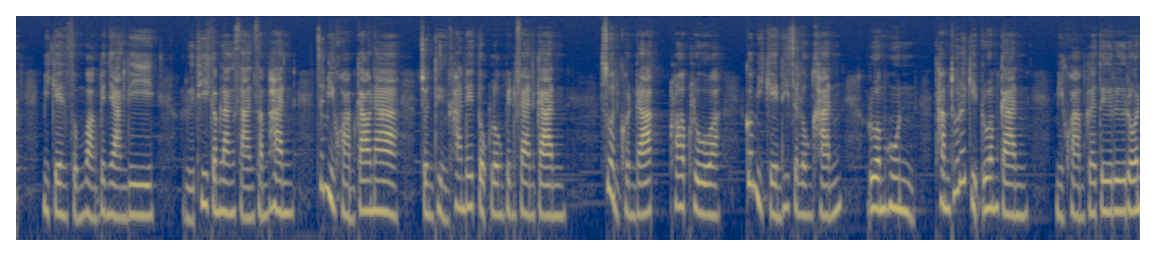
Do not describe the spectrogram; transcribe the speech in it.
ด มีเกณฑ์สมหวังเป็นอย่างดี หรือที่กำลังสารสัมพันธ์ จะมีความก้าวหน้า จนถึงขั้นได้ตกลงเป็นแฟนกัน ส่วนคนรัก ครอบครัว ก็มีเกณฑ์ที่จะลงขันรวมหุ้นทำธุรกิจร่วมกัน มีความกระตือรือร้น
